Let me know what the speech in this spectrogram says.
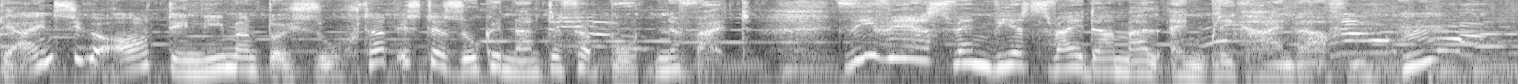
Der einzige Ort, den niemand durchsucht hat, ist der sogenannte verbotene Wald. Wie wär's, wenn wir zwei da mal einen Blick reinwerfen? Hm?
